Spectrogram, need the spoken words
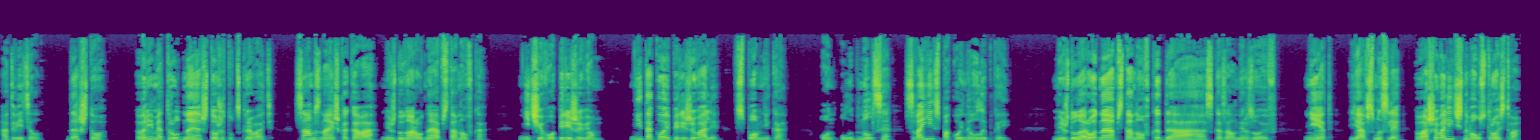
Ответил «Да что, время трудное, что же тут скрывать? Сам знаешь, какова международная обстановка. Ничего, переживем. Не такое переживали, вспомни-ка». Он улыбнулся своей спокойной улыбкой. «Международная обстановка, да», — сказал Мирзоев. «Нет, я в смысле вашего личного устройства.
